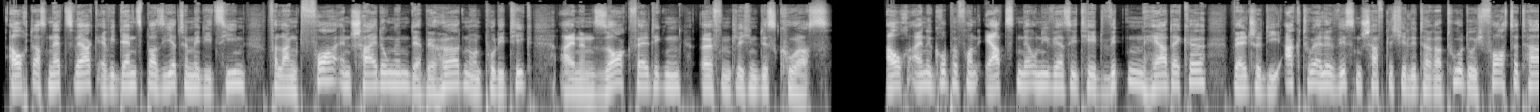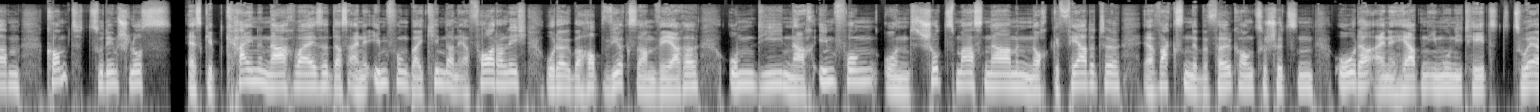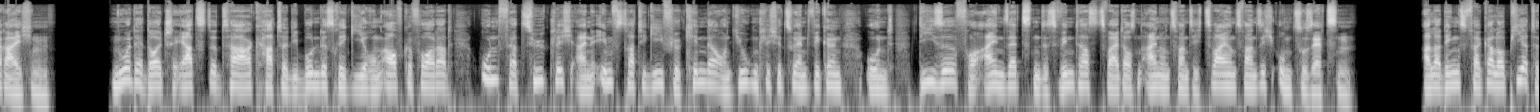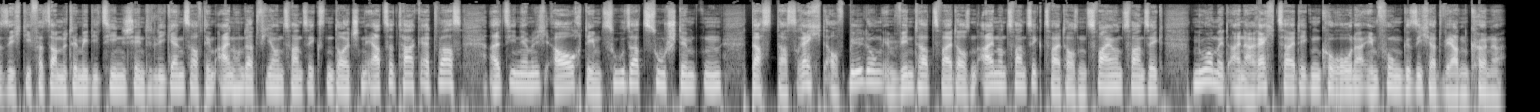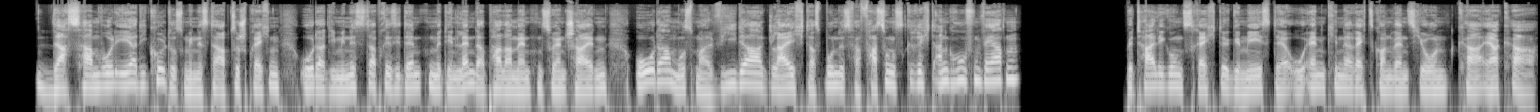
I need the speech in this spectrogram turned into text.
Auch das Netzwerk Evidenzbasierte Medizin verlangt vor Entscheidungen der Behörden und Politik einen sorgfältigen öffentlichen Diskurs. Auch eine Gruppe von Ärzten der Universität Witten-Herdecke, welche die aktuelle wissenschaftliche Literatur durchforstet haben, kommt zu dem Schluss, es gibt keine Nachweise, dass eine Impfung bei Kindern erforderlich oder überhaupt wirksam wäre, um die nach Impfung und Schutzmaßnahmen noch gefährdete erwachsene Bevölkerung zu schützen oder eine Herdenimmunität zu erreichen. Nur der Deutsche Ärztetag hatte die Bundesregierung aufgefordert, unverzüglich eine Impfstrategie für Kinder und Jugendliche zu entwickeln und diese vor Einsätzen des Winters 2021-22 umzusetzen. Allerdings vergaloppierte sich die versammelte medizinische Intelligenz auf dem 124. Deutschen Ärztetag etwas, als sie nämlich auch dem Zusatz zustimmten, dass das Recht auf Bildung im Winter 2021-2022 nur mit einer rechtzeitigen Corona-Impfung gesichert werden könne. Das haben wohl eher die Kultusminister abzusprechen oder die Ministerpräsidenten mit den Länderparlamenten zu entscheiden, oder muss mal wieder gleich das Bundesverfassungsgericht angerufen werden? Beteiligungsrechte gemäß der UN-Kinderrechtskonvention KRK.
